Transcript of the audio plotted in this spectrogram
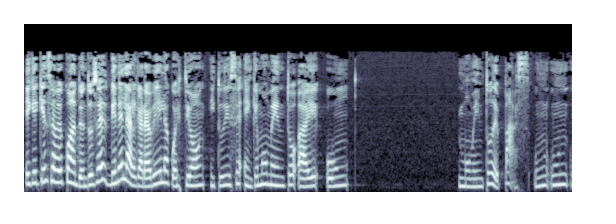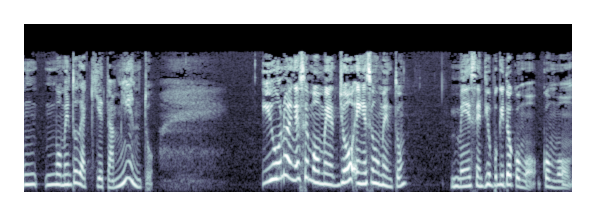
¿Y qué quién sabe cuándo? Entonces viene la algarabía y la cuestión y tú dices, ¿en qué momento hay un momento de paz, un momento de aquietamiento? Y uno en ese momento, yo en ese momento me sentí un poquito como, como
